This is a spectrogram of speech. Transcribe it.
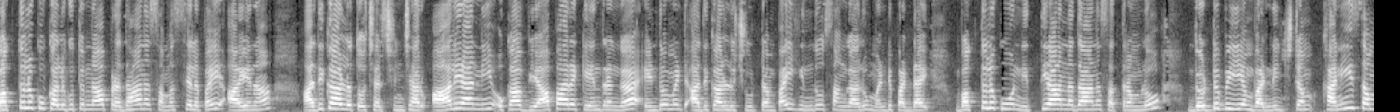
భక్తులకు కలుగుతున్న ప్రధాన సమస్యలపై ఆయన అధికారులతో చర్చించారు. ఆలయాన్ని ఒక వ్యాపార కేంద్రంగా ఎండోమెంట్ అధికారులు చూడటంపై హిందూ సంఘాలు మండిపడ్డాయి. భక్తులకు నిత్యాన్నదాన సత్రంలో దొడ్డు బియ్యం వండించడం కనీసం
